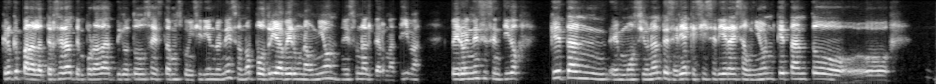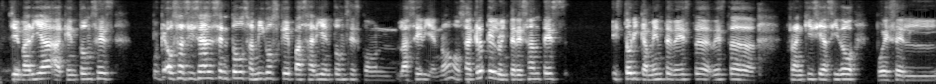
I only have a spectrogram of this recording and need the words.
creo que para la tercera temporada, digo, todos estamos coincidiendo en eso, ¿no? Podría haber una unión, es una alternativa, pero en ese sentido, ¿qué tan emocionante sería que sí se diera esa unión? ¿Qué tanto llevaría a que entonces o sea, si se hacen todos amigos, ¿qué pasaría entonces con la serie, no? O sea, creo que lo interesante es históricamente de esta, de esta franquicia ha sido pues el,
